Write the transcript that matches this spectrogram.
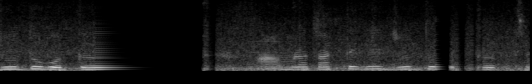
যুদ্ধ করতে আমরা তার থেকে যুদ্ধ করতে হচ্ছে।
